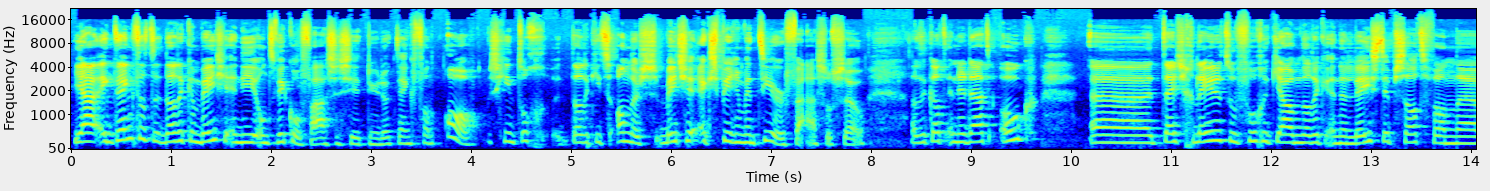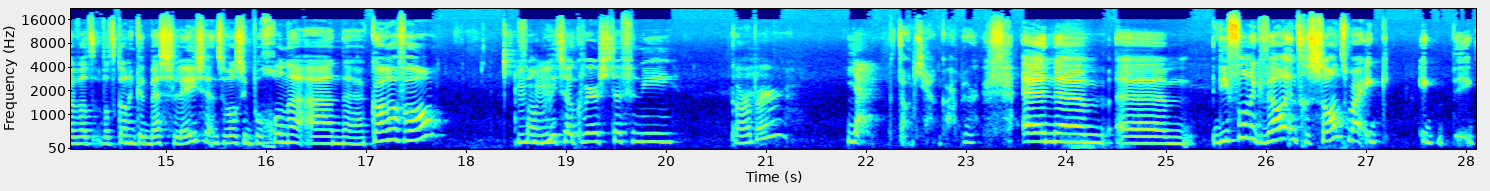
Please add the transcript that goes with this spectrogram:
Ja, ik denk dat, dat ik een beetje in die ontwikkelfase zit nu. Dat ik denk van, oh, misschien toch dat ik iets anders... Een beetje experimenteerfase of zo. Want ik had inderdaad ook... eh, een tijdje geleden, toen vroeg ik jou... omdat ik in een leestip zat van... eh, wat, wat kan ik het beste lezen? En toen was ik begonnen aan eh Caraval. Van, weet je ook weer, Stephanie... Carver? Ja, dank je, Garbler. En ehm, ehm, die vond ik wel interessant, maar ik, ik, ik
